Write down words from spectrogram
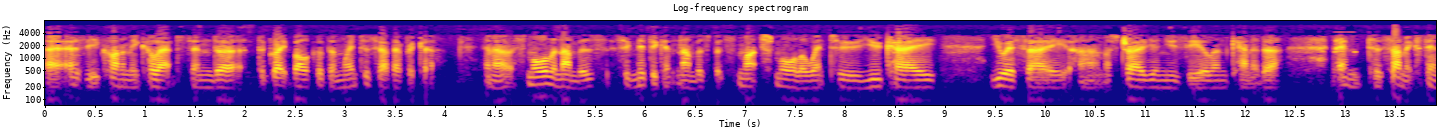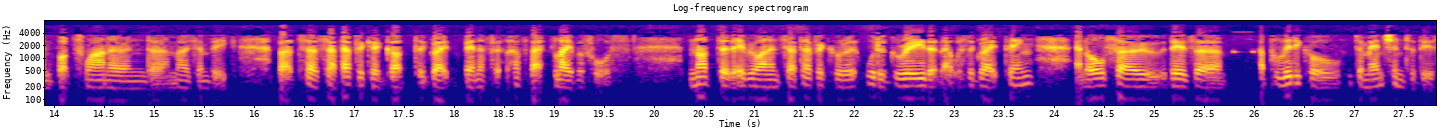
uh, as the economy collapsed, and uh, the great bulk of them went to South Africa. And uh, smaller numbers, significant numbers, but much smaller, went to UK, USA, um, Australia, New Zealand, Canada, and to some extent Botswana and uh, Mozambique. But uh, South Africa got the great benefit of that labour force. Not that everyone in South Africa would, agree that that was a great thing, and also there's a a political dimension to this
